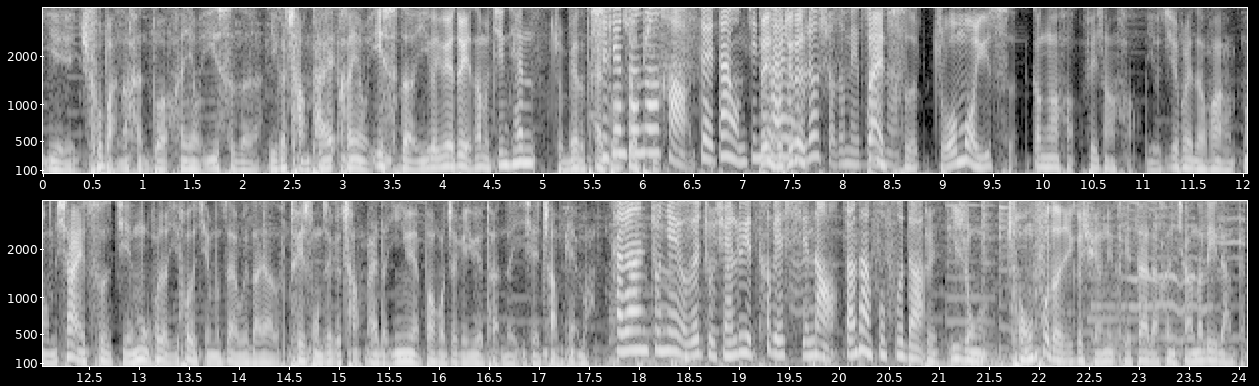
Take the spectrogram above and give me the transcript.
也出版了很多很有意思的一个厂牌，很有意思的一个乐队。那么今天准备的太多时间刚刚好，对，但是我们今天我觉得有五六首都没播呢。在此琢磨于此，刚刚好，非常好。有机会的话，我们下一次节目或者以后的节目再为大家推送这个厂牌的音乐，包括这个乐团的一些唱片嘛。它跟中间有个主旋律特别洗脑，反反复复的。对，一种重复的一个旋律可以带来很强的力量感。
